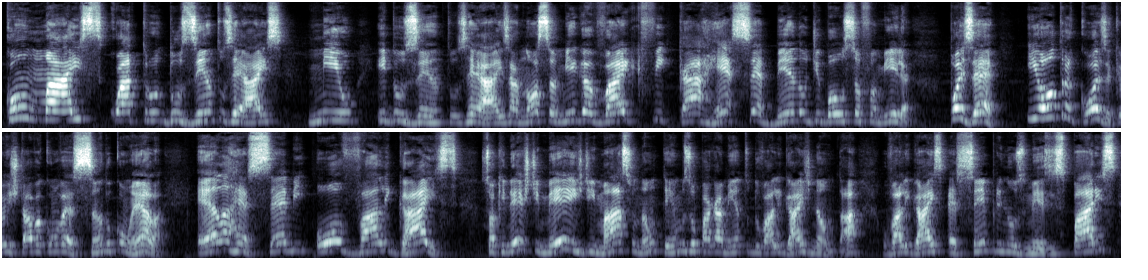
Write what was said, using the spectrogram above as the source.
Com mais 4, 200 reais, 1.200 reais. A nossa amiga vai ficar recebendo de Bolsa Família. Pois é, e outra coisa que eu estava conversando com ela, ela recebe o Vale Gás. Só que neste mês de março não temos o pagamento do Vale Gás não, tá? O Vale Gás é sempre nos meses pares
